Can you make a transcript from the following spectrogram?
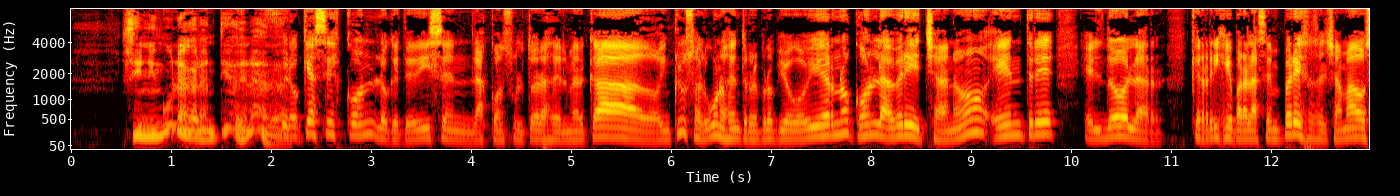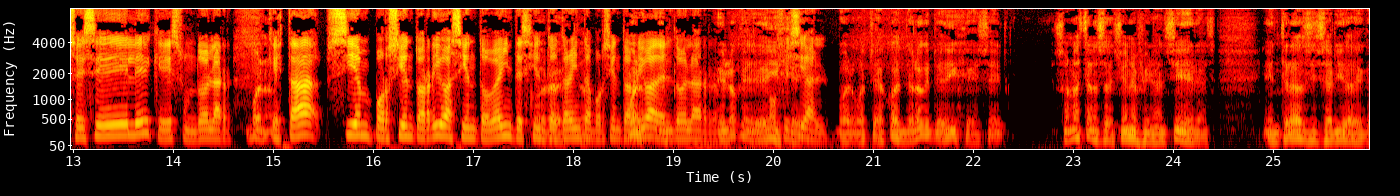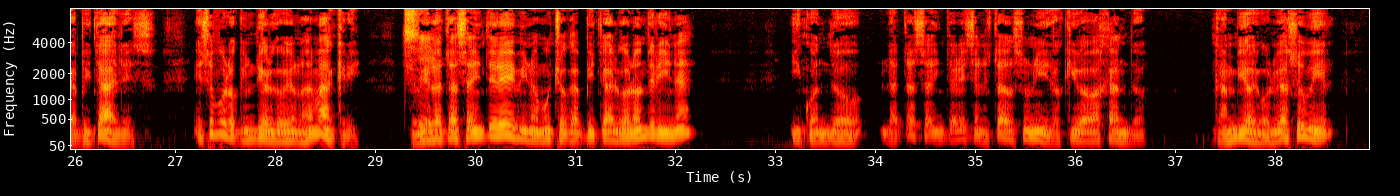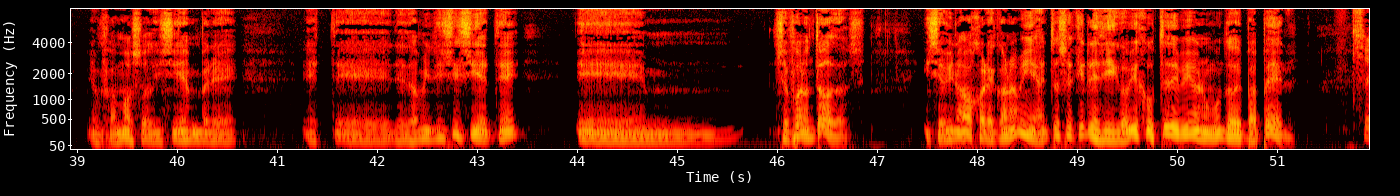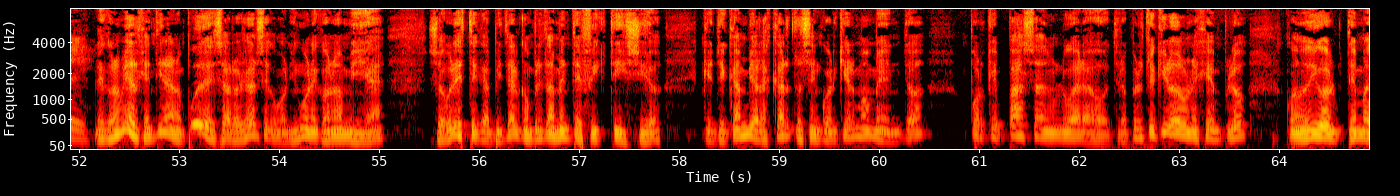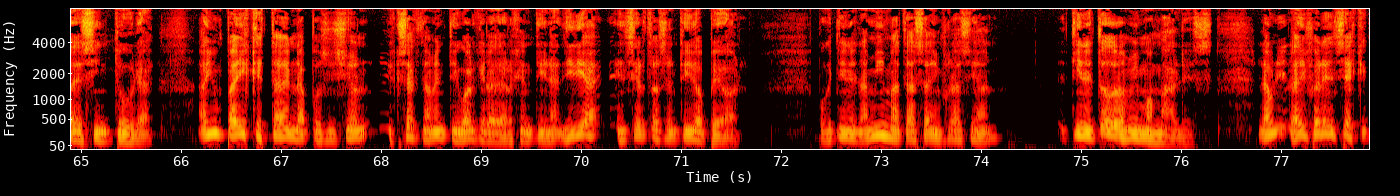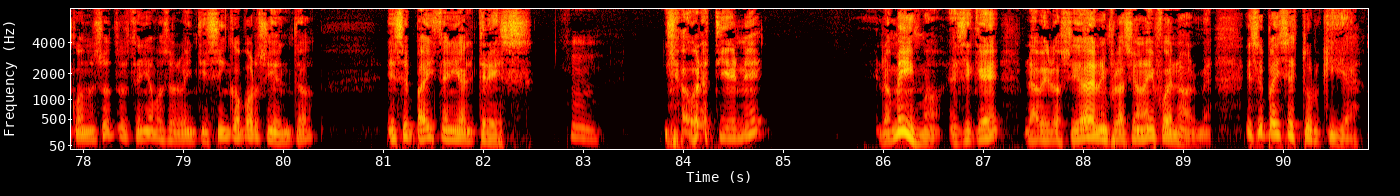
sin ninguna garantía de nada. Pero ¿qué haces con lo que te dicen las consultoras del mercado, incluso algunos dentro del propio gobierno, con la brecha, ¿no? Entre el dólar que rige para las empresas, el llamado CSL, que es un dólar que está 100% arriba, 120, 130% arriba del dólar oficial. Bueno, vos te das cuenta, lo que te dije eh, son las transacciones financieras, entradas y salidas de capitales. Eso fue lo que hundió el gobierno de Macri Subió la tasa de interés, vino mucho capital golondrina, y cuando la tasa de interés en Estados Unidos, que iba bajando, cambió y volvió a subir, en famoso diciembre este, de 2017, eh, se fueron todos y se vino abajo la economía. Entonces, ¿qué les digo? Viejo, ustedes viven en un mundo de papel. La economía argentina no puede desarrollarse como ninguna economía sobre este capital completamente ficticio que te cambia las cartas en cualquier momento porque pasa de un lugar a otro. Pero te quiero dar un ejemplo cuando digo el tema de cintura. Hay un país que está en la posición exactamente igual que la de Argentina, diría en cierto sentido peor, porque tiene la misma tasa de inflación, tiene todos los mismos males. La, la diferencia es que cuando nosotros teníamos el 25%, ese país tenía el 3%. Hmm. Y ahora tiene lo mismo. Es decir, que la velocidad de la inflación ahí fue enorme. Ese país es Turquía.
